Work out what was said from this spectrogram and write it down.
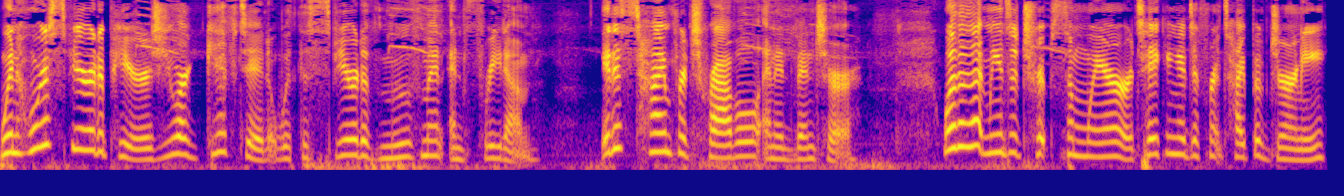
When horse spirit appears, you are gifted with the spirit of movement and freedom. It is time for travel and adventure. Whether that means a trip somewhere or taking a different type of journey,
